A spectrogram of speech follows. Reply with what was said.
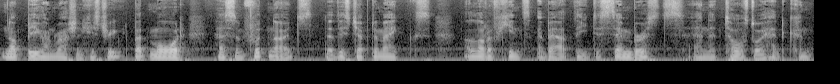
not big on Russian history, but Maude has some footnotes that this chapter makes a lot of hints about the Decembrists and that Tolstoy had con-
